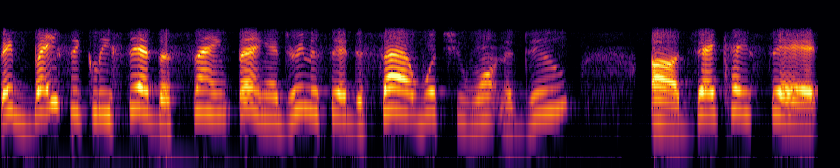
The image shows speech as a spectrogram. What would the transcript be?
they basically said the same thing. Andreana said, decide what you want to do. Uh, JK said,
